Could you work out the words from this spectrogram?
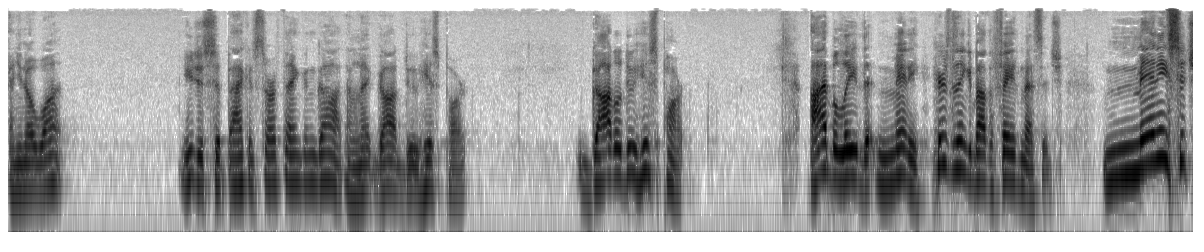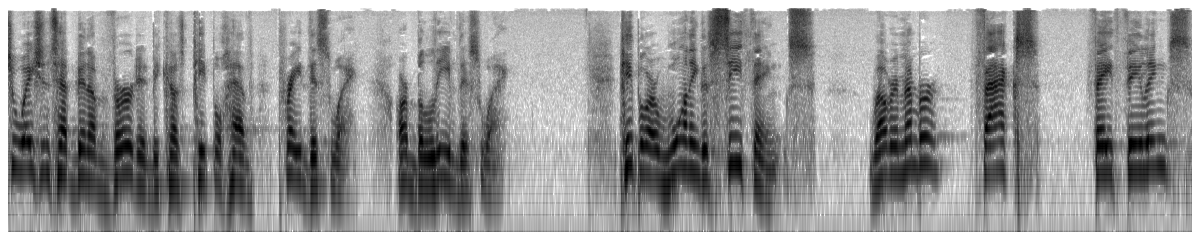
And you know what? You just sit back and start thanking God and let God do his part. God will do his part. I believe that many, here's the thing about the faith message many situations have been averted because people have prayed this way or believed this way. People are wanting to see things. Well, remember facts, faith, feelings.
